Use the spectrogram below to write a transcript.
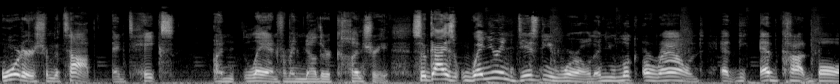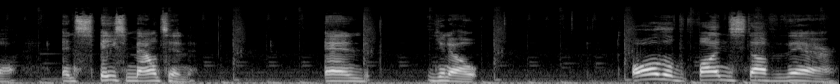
orders from the top and takes land from another country. So, guys, when you're in Disney World and you look around at the Epcot Ball and Space Mountain and you know, all the fun stuff there.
